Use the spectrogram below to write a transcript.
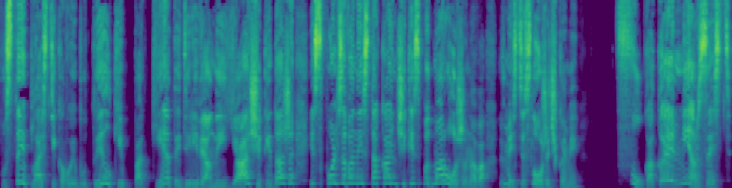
пустые пластиковые бутылки, пакеты, деревянный ящик и даже использованные стаканчики из-под мороженого вместе с ложечками. «Фу, какая мерзость!»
